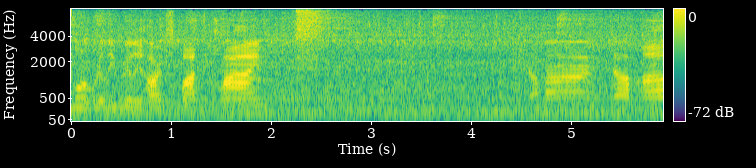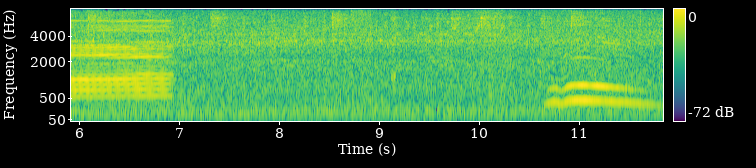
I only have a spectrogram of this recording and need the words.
More really, really hard spot to climb. Come on, come on. Woohoo!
